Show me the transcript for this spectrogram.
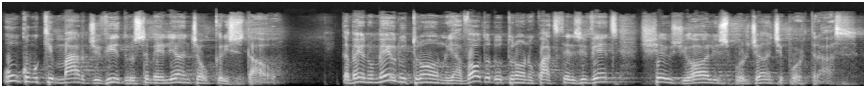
um como que mar de vidro semelhante ao cristal também no meio do trono e à volta do trono, quatro seres viventes, cheios de olhos por diante e por trás.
